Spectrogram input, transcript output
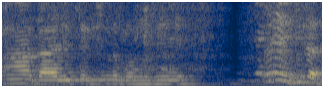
আহ গার্লিকটা কি সুন্দর গন্ধ রে। এই দিলাম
